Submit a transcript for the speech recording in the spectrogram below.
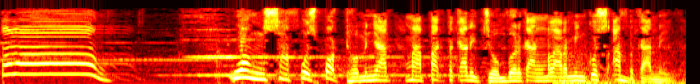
tolong. Wong sapus padha menyat mapak tekani jombor kang melar mingkus ambekane.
